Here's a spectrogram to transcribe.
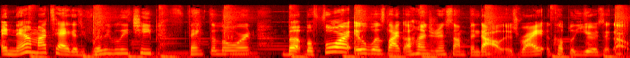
And now my tag is really, really cheap, thank the Lord. But before it was like a hundred and something dollars, right? A couple of years ago.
